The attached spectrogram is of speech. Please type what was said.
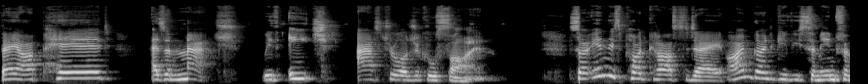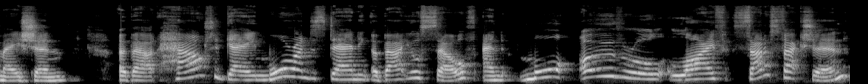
they are paired as a match with each astrological sign. So, in this podcast today, I'm going to give you some information about how to gain more understanding about yourself and more overall life satisfaction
